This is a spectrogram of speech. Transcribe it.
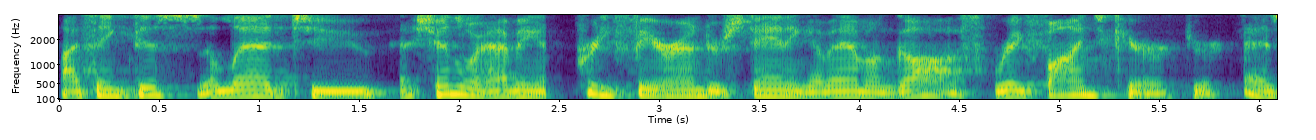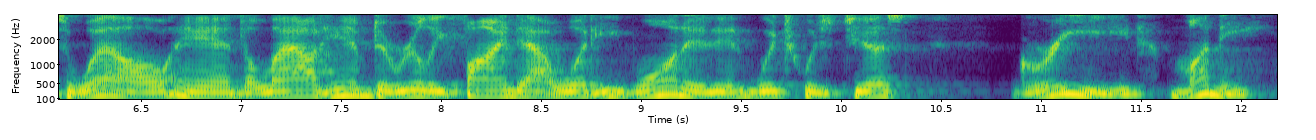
I think this led to Schindler having a pretty fair understanding of Amon Goeth, Ralph Fiennes' character, as well, and allowed him to really find out what he wanted, and which was just greed, money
